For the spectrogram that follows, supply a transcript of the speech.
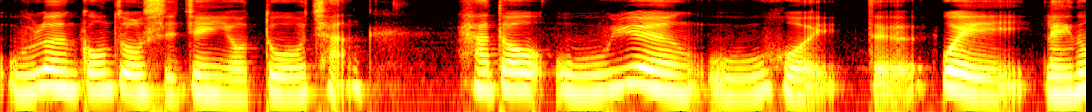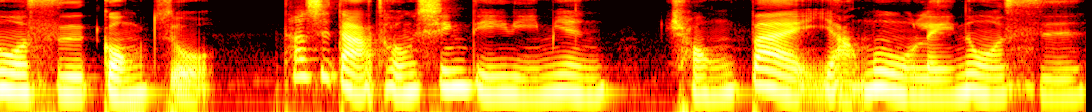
无论工作时间有多长，他都无怨无悔的为雷诺斯工作。他是打从心底里面崇拜、仰慕雷诺斯，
